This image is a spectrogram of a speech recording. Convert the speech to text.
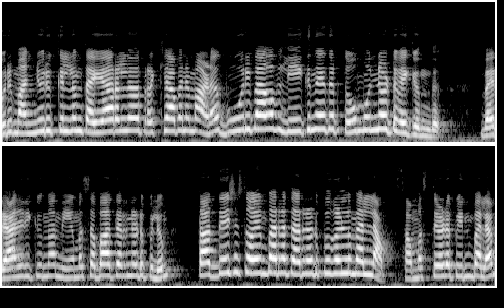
ഒരു മഞ്ഞുരുക്കലിനും തയ്യാറല്ലെന്ന പ്രഖ്യാപനമാണ് ഭൂരിഭാഗം ലീഗ് നേതൃത്വവും മുന്നോട്ട് വയ്ക്കുന്നത്. വരാനിരിക്കുന്ന നിയമസഭാ തെരഞ്ഞെടുപ്പിലും തദ്ദേശ സ്വയംഭരണ തെരഞ്ഞെടുപ്പുകളിലുമെല്ലാം സമസ്തയുടെ പിൻബലം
